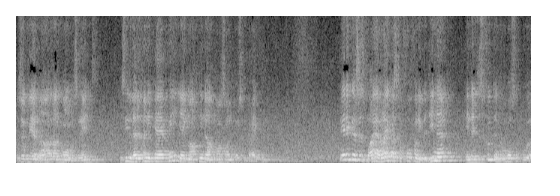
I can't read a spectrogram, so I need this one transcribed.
Dis ook weer nader aan ons, net. Dis nie lid van die kerk nie, jy mag nie nagmaal saam met ons gebruik nie. Predikers is baie ryk as gevolg van die bediening en dit is goed in se oë.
